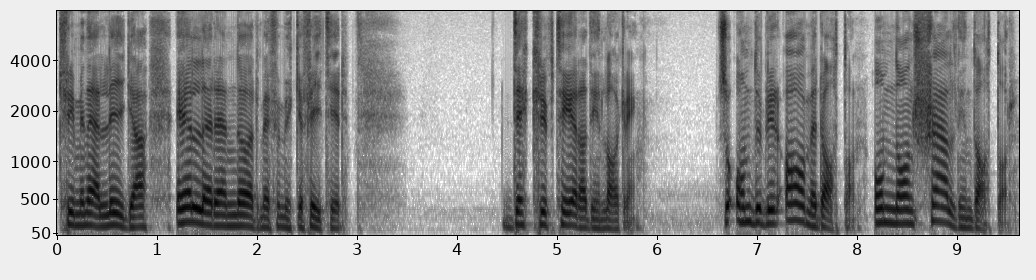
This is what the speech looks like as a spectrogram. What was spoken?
kriminell liga eller en nörd med för mycket fritid dekryptera din lagring. Så om du blir av med datorn, om någon stjäl din dator,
